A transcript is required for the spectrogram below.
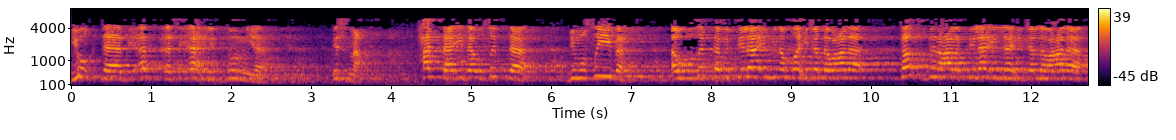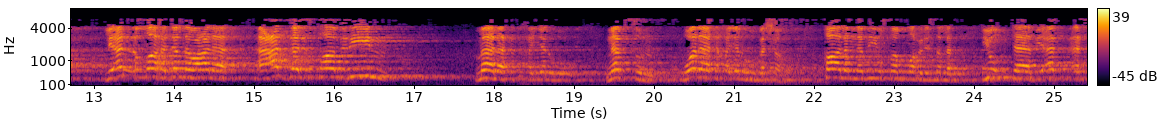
يؤتى بأبأس أهل الدنيا. اسمع حتى إذا أصبت بمصيبة أو أصبت بابتلاء من الله جل وعلا فاصبر على ابتلاء الله جل وعلا. لأن الله جل وعلا أعد للصابرين ما لا تتخيله نفس ولا تخيله بشر. قال النبي صلى الله عليه وسلم يؤتى بأبأس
